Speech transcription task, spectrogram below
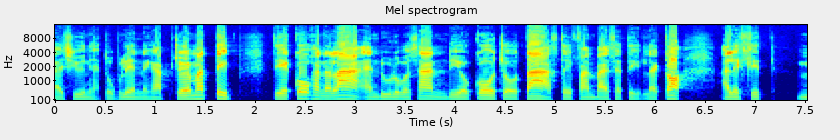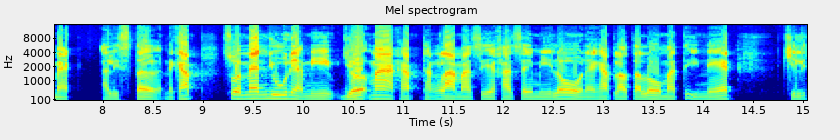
รายชื่อเนี่ย ตัวผู้เล่นนะครับโจมาติบเตียโก้คานาล่าแอนดูโรบสันเดียโก้โจตาสเตฟานไบสติดและก็อเล็กซิสแม็กอลิสเตอร์นะครับ ส่วนแมนยูเนี่ยมีเยอะมากครับ ทั้งลามาเซียคาเซมิโลนะครับลาตาโลมาติเนสคิลิ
